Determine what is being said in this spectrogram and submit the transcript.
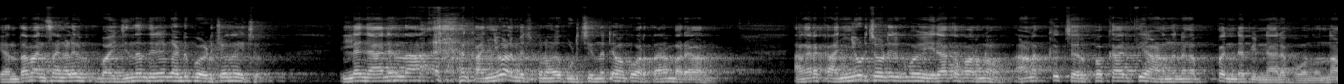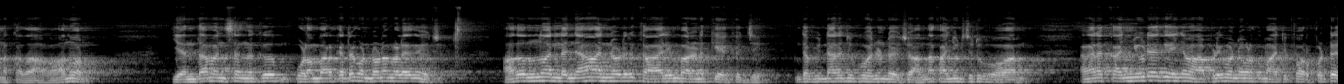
എന്താ മനസ്സങ്ങൾ വൈജിന്ന് എന്തിനേലും കണ്ട് പേടിച്ചോന്ന് ചോദിച്ചു. ഇല്ല ഞാനിന്നാ കഞ്ഞി വിളമ്പിച്ചിക്കണോ അത് കുടിച്ചിരുന്നിട്ട് നമുക്ക് വർത്തമാനം പറയാറുണ്ട് അങ്ങനെ കഞ്ഞി കുടിച്ചുകൊണ്ടിരിക്കുമ്പോൾ വീരാക്ക പറഞ്ഞു അണക്ക് ചെറുപ്പക്കാരത്തി ആണെന്നുണ്ടെങ്കിൽ അപ്പം എന്റെ പിന്നാലെ പോകുന്നു ഒന്ന് അണക്കതാകാന്ന് പറഞ്ഞു. എന്താ മനസ്സങ്ങൾക്ക് കുളം പറക്കറ്റ കൊണ്ടുപോകണം കളയെന്ന് ചോദിച്ചു. അതൊന്നുമല്ല ഞാൻ എന്നോടൊരു കാര്യം പറയണ കേക്കിച്ച് എന്റെ പിന്നാലെ പോരുണ്ടോ ചോദിച്ചു. അന്നാ കഞ്ഞി കുടിച്ചിട്ട് പോകാറുണ്ട്. അങ്ങനെ കഞ്ഞിയുടെയൊക്കെ കഴിഞ്ഞ് മാപ്പിളിയും പെണ്ണുങ്ങളൊക്കെ മാറ്റി പുറപ്പെട്ട്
